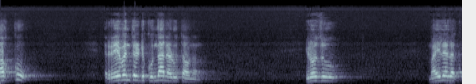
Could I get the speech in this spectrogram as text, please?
హక్కు రేవంత్ రెడ్డికి ఉందా అని అడుగుతా ఉన్నాను. ఈరోజు మహిళలకు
